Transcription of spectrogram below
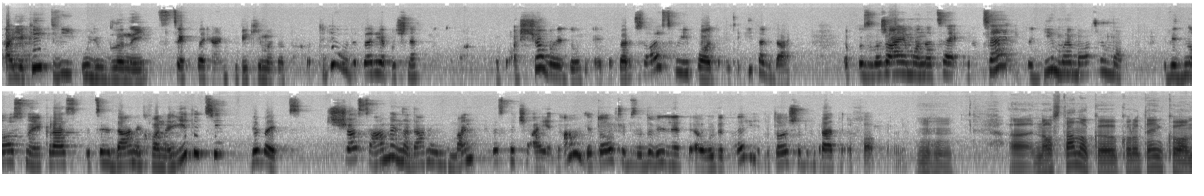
а який твій улюблений з цих варіантів, які ми додали? Тоді аудиторія почне коментувати. Тобто, а що ви думаєте? Пересилай свої подруги і так далі. Тобто, зважаємо на це і на це, і тоді ми можемо відносно якраз цих даних в аналітиці дивитися, що саме на даний момент не вистачає нам для того, щоб задовільнити аудиторію, для того, щоб набрати охоплення. Угу. Наостанок, е, коротенько,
